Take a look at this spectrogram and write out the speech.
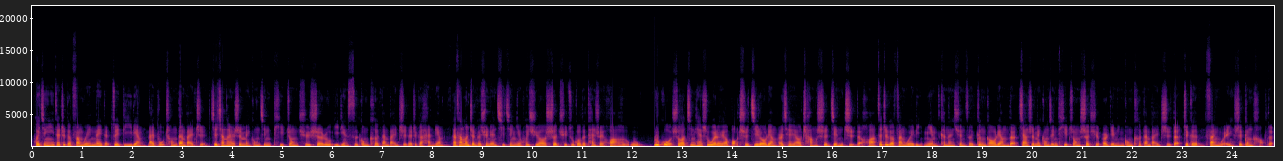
会建议在这个范围内的最低量来补充蛋白质，就相当于是每公斤体重去摄入一点四公克蛋白质的这个含量。那他们整个训练期间也会需要摄取足够的碳水化合物。如果说今天是为了要保持肌肉量，而且要尝试减脂的话，在这个范围里面，可能选择更高量的，像是每公斤体重摄取二点零公克蛋白质的这个范围是更好的。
